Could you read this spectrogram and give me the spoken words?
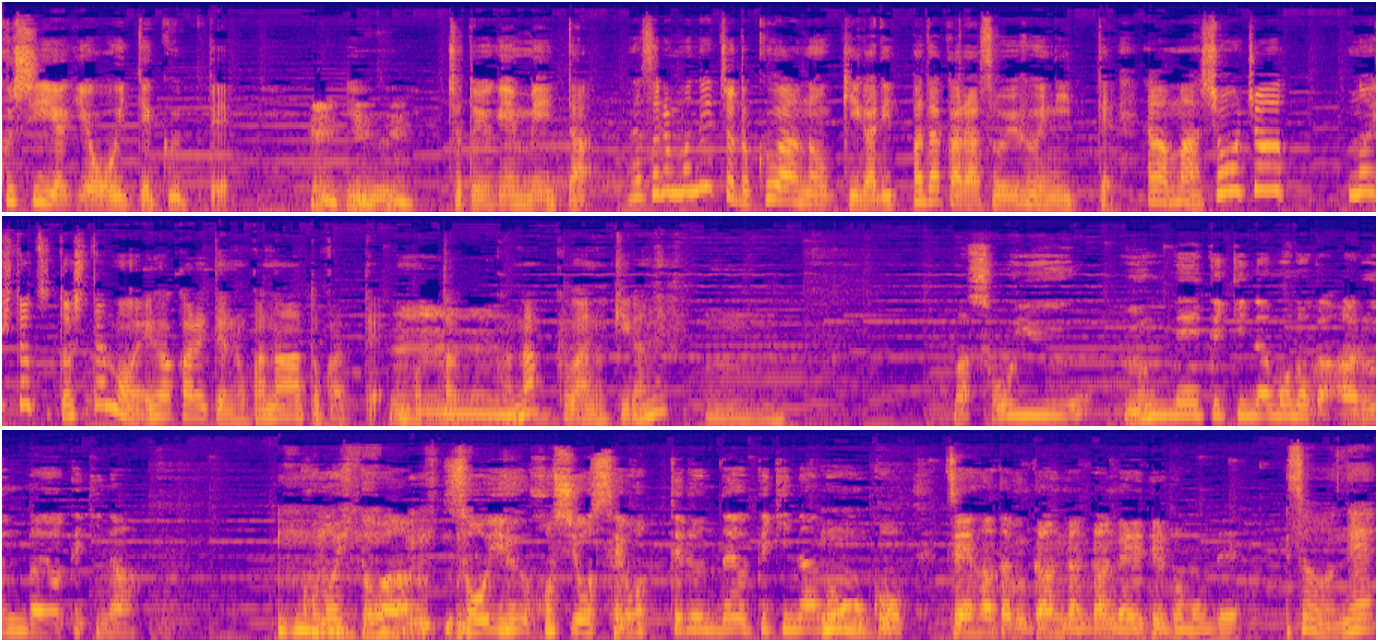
美しいヤギを置いてくって。うん、うん、うん。ちょっと予言めいた。それもね、ちょっと桑の木が立派だからそういう風に言って。だからまあ象徴の一つとしても描かれてるのかなとかって思ったかなうん。桑の木がね。うん。まあそういう運命的なものがあるんだよ的な、この人はそういう星を背負ってるんだよ的なのうんをこう、前半多分ガンガンガンガン入れてると思うんで。そうね。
